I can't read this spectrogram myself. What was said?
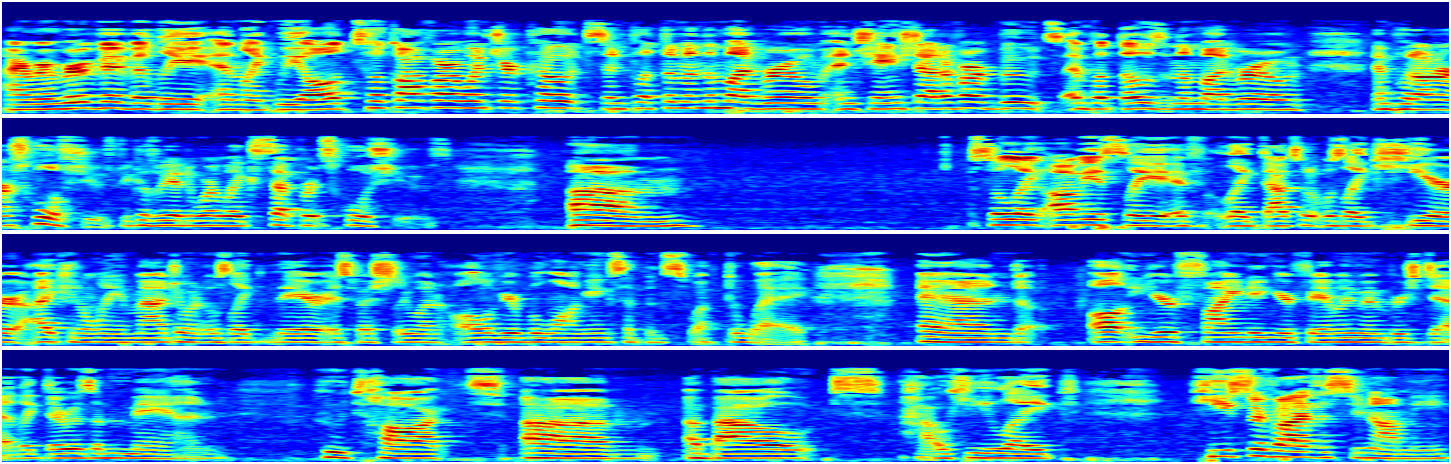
I remember vividly and like we all took off our winter coats and put them in the mud room and changed out of our boots and put those in the mud room and put on our school shoes because we had to wear like separate school shoes. Um so like obviously if like that's what it was like here, I can only imagine what it was like there, especially when all of your belongings have been swept away and all you're finding your family members dead. Like there was a man who talked um about how he like he survived the tsunami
